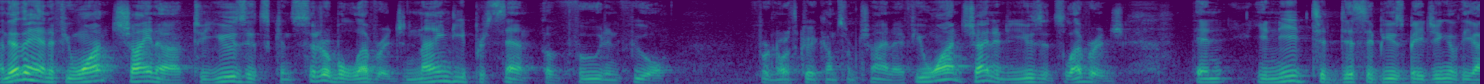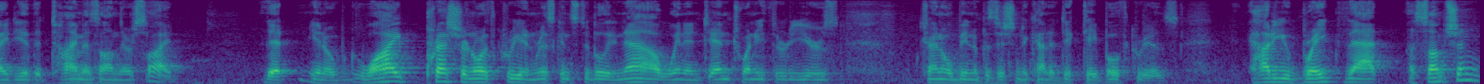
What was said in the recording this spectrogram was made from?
On the other hand, if you want China to use its considerable leverage, 90% of food and fuel for North Korea comes from China. If you want China to use its leverage, then you need to disabuse Beijing of the idea that time is on their side. That, you know, why pressure North Korea and risk instability now when in 10, 20, 30 years, China will be in a position to kind of dictate both Koreas? How do you break that assumption?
